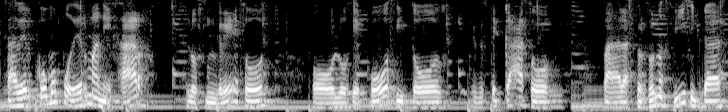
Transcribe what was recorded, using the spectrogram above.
saber cómo poder manejar los ingresos o los depósitos, en este caso, para las personas físicas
